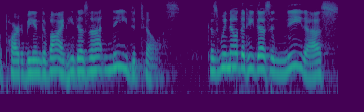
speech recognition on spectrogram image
a part of being divine. He does not need to tell us because we know that He doesn't need us,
